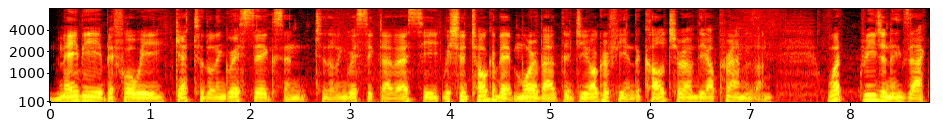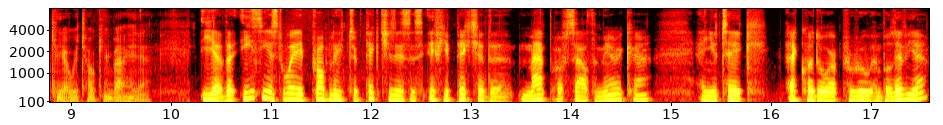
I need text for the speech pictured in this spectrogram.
Maybe before we get to the linguistics and to the linguistic diversity, we should talk a bit more about the geography and the culture of the Upper Amazon. What region exactly are we talking about here? Yeah, the easiest way probably to picture this is if you picture the map of South America and you take Ecuador, Peru, and Bolivia,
